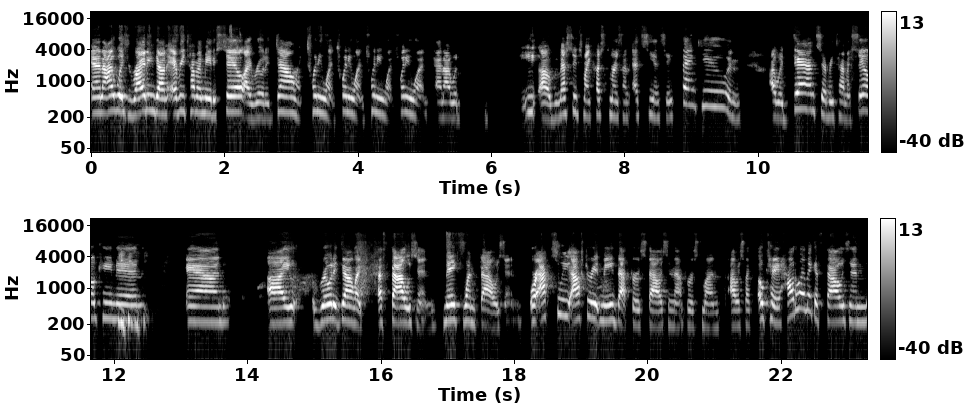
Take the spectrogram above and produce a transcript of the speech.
And I was writing down every time I made a sale, I wrote it down like 21, 21, 21, 21. And I would uh, message my customers on Etsy and say, thank you. And I would dance every time a sale came in. and I wrote it down like a thousand, make one thousand. Or actually, after it made that first thousand that first month, I was like, okay, how do I make a thousand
